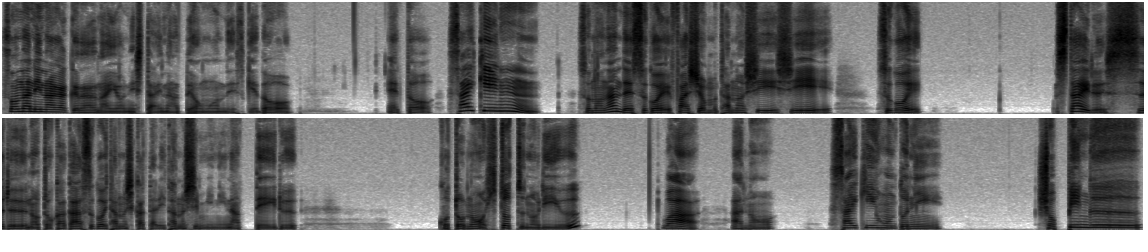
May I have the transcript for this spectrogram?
そんなに長くならないようにしたいなって思うんですけどえっと最近そのなんですごいファッションも楽しいしすごいスタイルするのとかがすごい楽しかったり楽しみになっていることの一つの理由は、あの、最近本当にショッピング、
